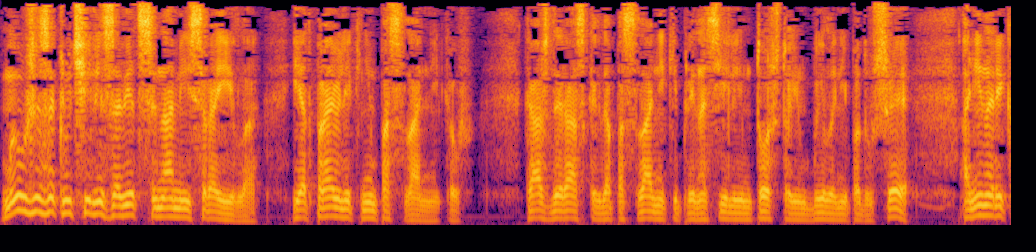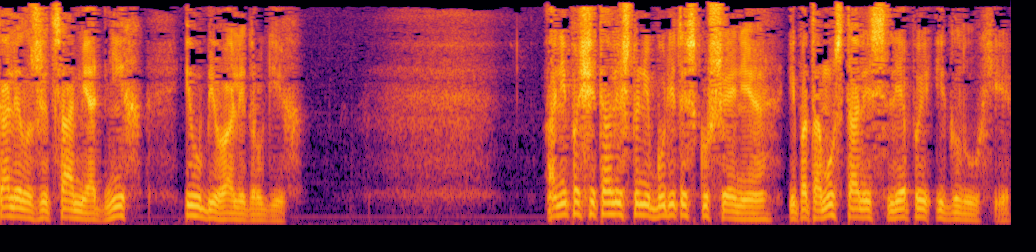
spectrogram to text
Мы уже заключили завет с сынами Исраила и отправили к ним посланников. Каждый раз, когда посланники приносили им то, что им было не по душе, они нарекали лжецами одних и убивали других. Они посчитали, что не будет искушения, и потому стали слепы и глухи.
